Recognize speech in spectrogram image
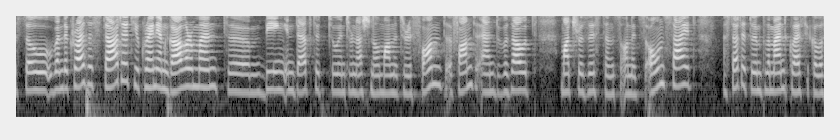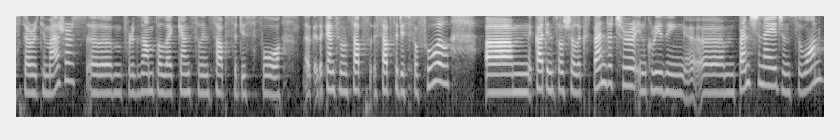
So when the crisis started, Ukrainian government, um, being indebted to International Monetary Fund, Fund and without much resistance on its own side, started to implement classical austerity measures, um, for example, like canceling subsidies for uh, canceling sub subsidies for fuel, um, cutting social expenditure, increasing um, pension age, and so on,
